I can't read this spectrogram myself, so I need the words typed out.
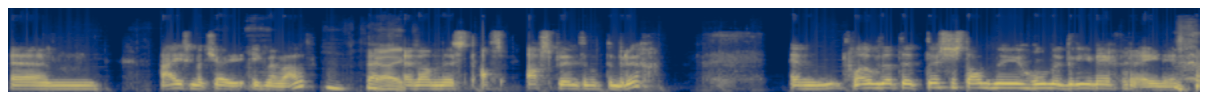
ehm, hij is Mathieu, ik ben Wout. Kijk, En dan is het af, afsprinten op de brug. En ik geloof dat de tussenstand nu 193-1 is.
